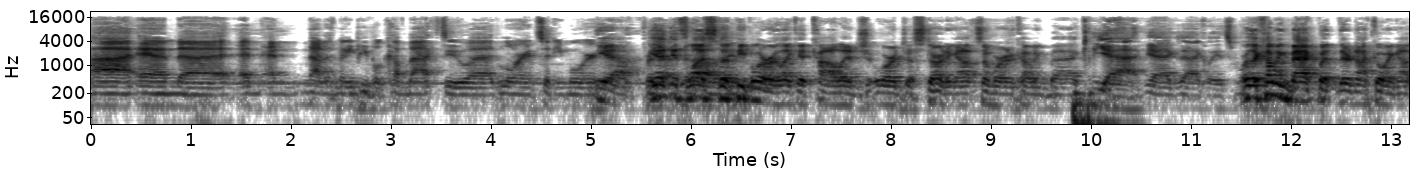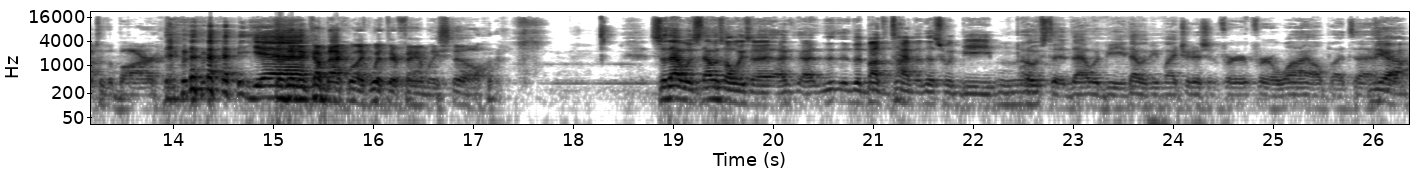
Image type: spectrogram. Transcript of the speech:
uh, and uh, and and not as many people come back to uh, Lawrence anymore. Yeah. Yeah, the- it's for less the people are like at college or just starting out somewhere and coming back. Yeah, yeah, exactly. It's Or they're coming back, but they're not going out to the bar. and then yeah. they come back like with their family still. So that was that was always a, a, a th- th- about the time that this would be Mm-hmm. posted. That would be that would be my tradition for for a while. But uh, Yeah.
